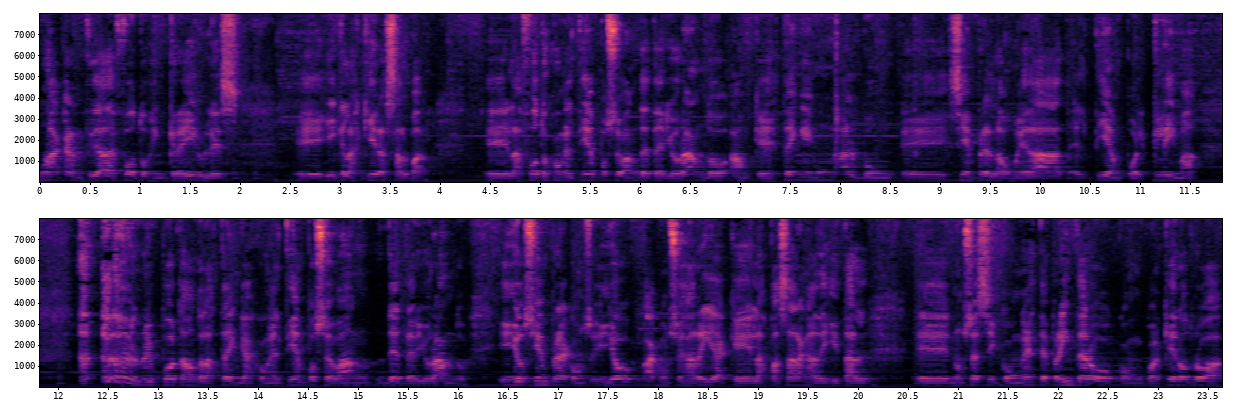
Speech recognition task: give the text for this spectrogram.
una cantidad de fotos increíbles eh, y que las quiera salvar. Eh, las fotos con el tiempo se van deteriorando, aunque estén en un álbum, eh, siempre la humedad, el tiempo, el clima, no importa dónde las tengas, con el tiempo se van deteriorando. Y yo siempre yo aconsejaría que las pasaran a digital eh, no sé si con este printer o con cualquier otra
